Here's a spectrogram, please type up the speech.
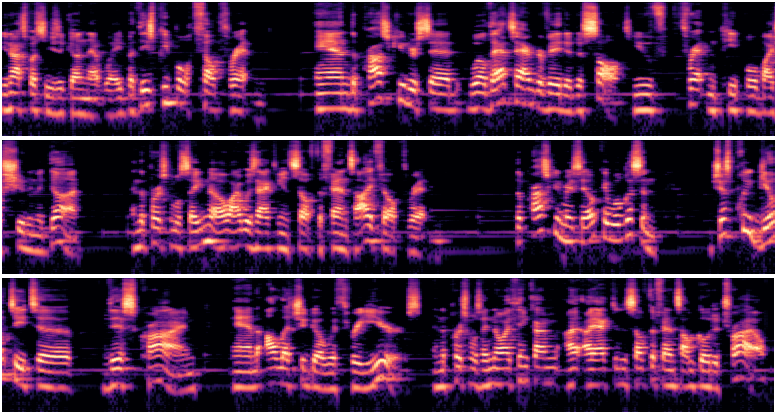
You're not supposed to use a gun that way, but these people felt threatened. And the prosecutor said, Well, that's aggravated assault. You've threatened people by shooting a gun. And the person will say, No, I was acting in self defense. I felt threatened. The prosecutor may say, Okay, well, listen, just plead guilty to this crime and I'll let you go with three years. And the person will say, No, I think I'm, I, I acted in self defense. I'll go to trial.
